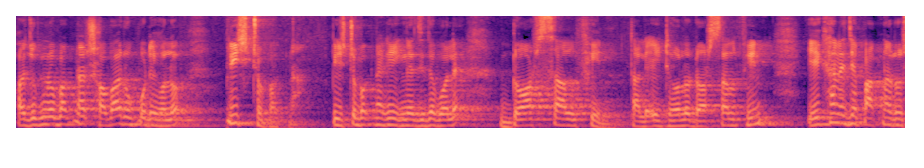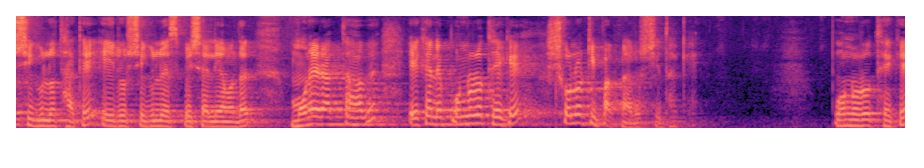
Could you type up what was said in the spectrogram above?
অযুগ্ম পাখনার সবার উপরে হলো পৃষ্ঠ পাখনা পৃষ্ঠ পাখনাকে ইংরেজিতে বলে ডরসাল ফিন তাহলে এইটা হলো ডরসাল ফিন এখানে যে পাখনা রশ্মিগুলো থাকে, এই রশ্মিগুলো স্পেশালি আমাদের মনে রাখতে হবে। এখানে পনেরো থেকে ষোলোটি পাখনা রশ্মি থাকে। পনেরো থেকে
